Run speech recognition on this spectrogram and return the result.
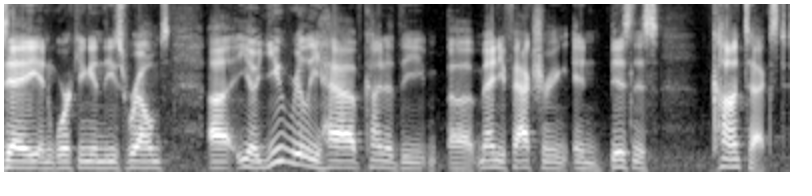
day and working in these realms. Uh, you know, you really have kind of the uh, manufacturing and business context.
